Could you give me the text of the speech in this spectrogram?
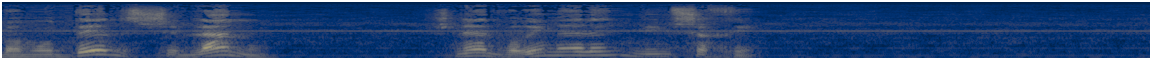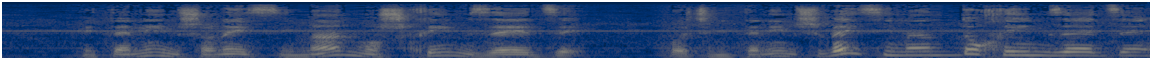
במודל שלנו שני הדברים האלה נמשכים. מטענים שוני סימן מושכים זה את זה, ועוד שמטענים שווי סימן דוחים זה את זה.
